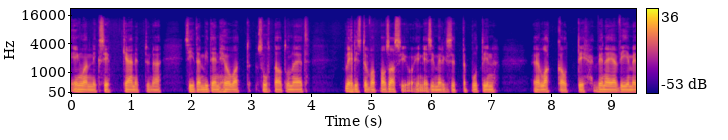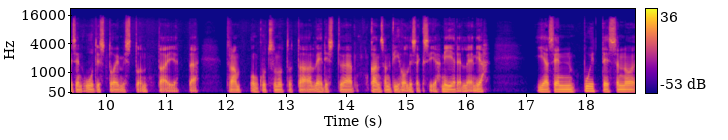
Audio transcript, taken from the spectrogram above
englanniksi käännettynä siitä, miten he ovat suhtautuneet lehdistönvapausasioihin. Esimerkiksi, että Putin lakkautti Venäjän viimeisen uutistoimiston tai että – Trump on kutsunut tota lehdistöä kansan viholliseksi ja niin edelleen. Ja, ja sen puitteissa no,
